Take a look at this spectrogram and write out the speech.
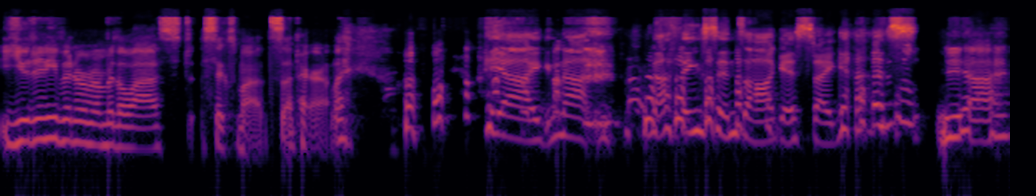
you didn't even remember the last 6 months apparently. Yeah. Not nothing since August, I guess. Yeah.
